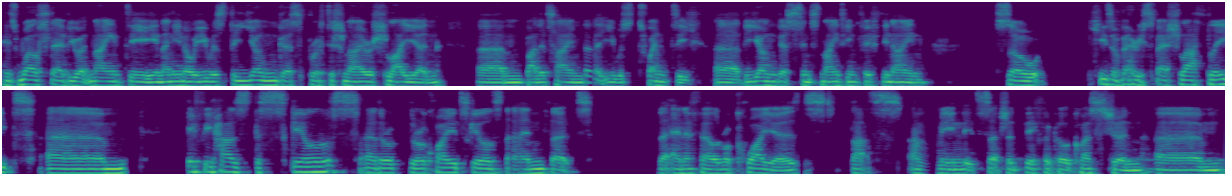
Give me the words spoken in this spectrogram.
his Welsh debut at 19, and you know he was the youngest British and Irish Lion um, by the time that he was 20, uh, the youngest since 1959. So he's a very special athlete. Um, if he has the skills, uh, the, the required skills, then that the NFL requires? That's, I mean, it's such a difficult question um,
